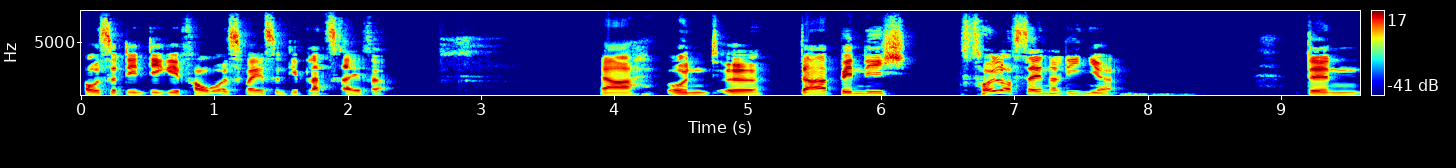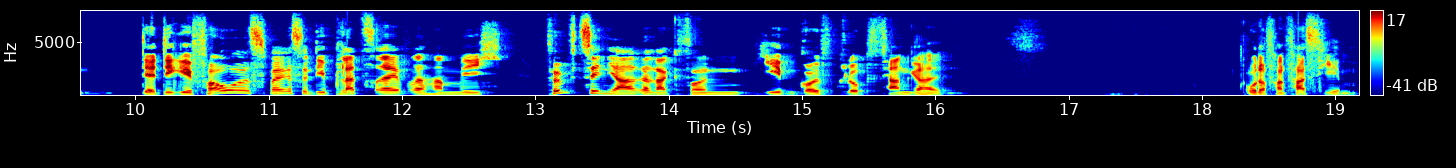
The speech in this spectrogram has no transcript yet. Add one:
außer den DGV-Ausweis und die Platzreife. Ja, und äh, da bin ich voll auf seiner Linie. Denn der DGV-Ausweis und die Platzreife haben mich 15 Jahre lang von jedem Golfclub ferngehalten. Oder von fast jedem.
